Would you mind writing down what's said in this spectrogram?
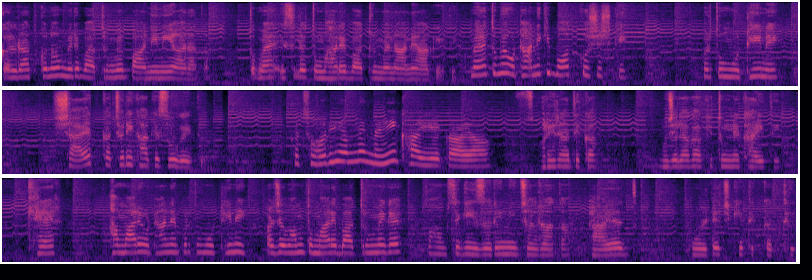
कल रात को ना मेरे बाथरूम में पानी नहीं आ रहा था तो मैं इसलिए तुम्हारे बाथरूम में नहाने आ गई थी। मैंने तुम्हें उठाने की बहुत कोशिश की पर तुम उठी नहीं। शायद कचौड़ी खा के सो गई थी। कचौरी हमने नहीं खाई है काया। सॉरी राधिका मुझे लगा कि तुमने खाई थी। खैर हमारे उठाने पर तुम उठी नहीं और जब हम तुम्हारे बाथरूम में गए तो हमसे गीजर ही नहीं चल रहा था। शायद वोल्टेज की दिक्कत थी।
